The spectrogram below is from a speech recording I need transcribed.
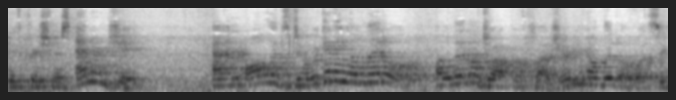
with Krishna's energy. And all it's doing, we're getting a little, a little drop of pleasure, you know, little, what's it,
